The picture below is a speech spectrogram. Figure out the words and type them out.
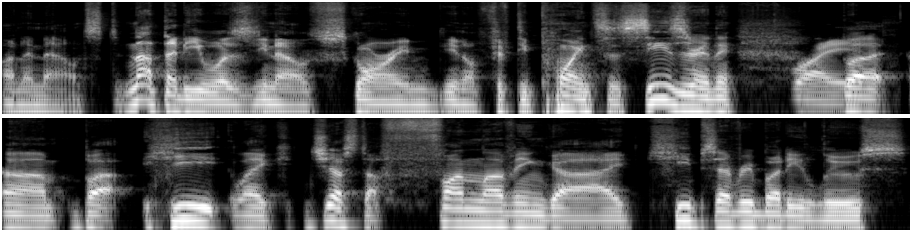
unannounced. Not that he was you know scoring you know 50 points a season or anything right. but um but he like just a fun loving guy keeps everybody loose.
